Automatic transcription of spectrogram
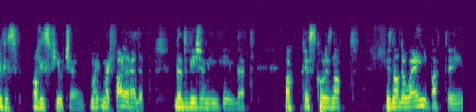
of his of his future. My my father had that that vision in him that okay, school is not is not the way, but uh,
